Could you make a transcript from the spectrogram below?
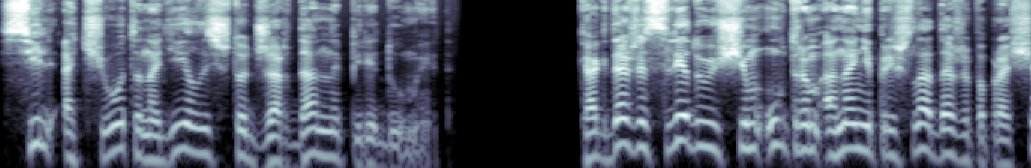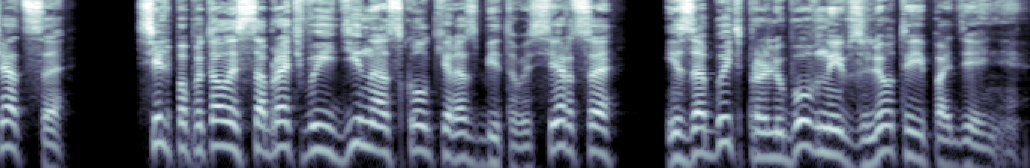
Силь от чего-то надеялась, что Джорданна передумает. Когда же следующим утром она не пришла даже попрощаться, Силь попыталась собрать воедино осколки разбитого сердца и забыть про любовные взлеты и падения.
